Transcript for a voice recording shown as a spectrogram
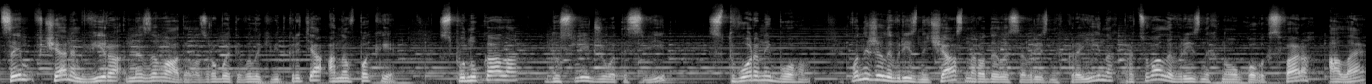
Цим вченим віра не завадила зробити великі відкриття, а навпаки, спонукала досліджувати світ, створений Богом. Вони жили в різний час, народилися в різних країнах, працювали в різних наукових сферах, але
